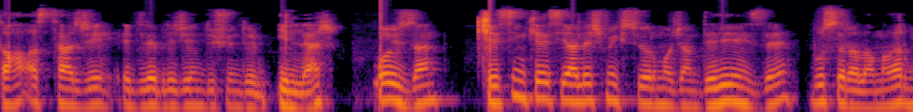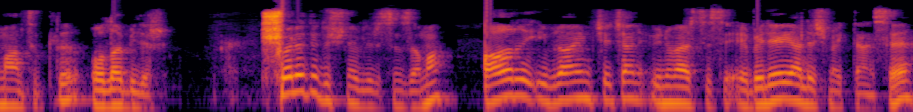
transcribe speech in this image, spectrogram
daha az tercih edilebileceğini düşündüğüm iller. O yüzden kesin kes yerleşmek istiyorum hocam dediğinizde bu sıralamalar mantıklı olabilir. Şöyle de düşünebilirsiniz ama Ağrı İbrahim Çeçen Üniversitesi Ebeli'ye yerleşmektense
